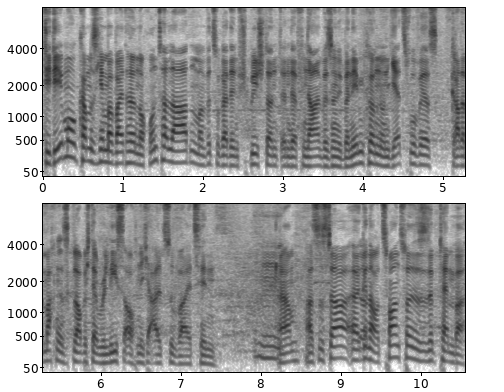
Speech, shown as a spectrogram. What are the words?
die Demo kann man sich immer weiterhin noch runterladen, man wird sogar den Spielstand in der finalen Version übernehmen können und jetzt, wo wir es gerade machen, ist, glaube ich, der Release auch nicht allzu weit hin. Ja, hast du es da? Äh, Genau, 22. September.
